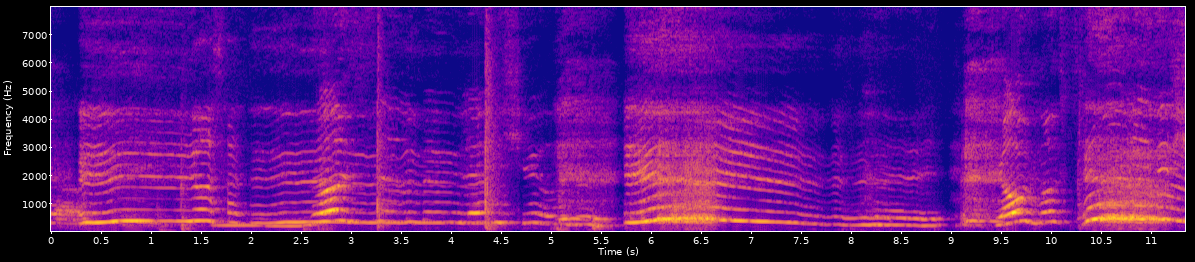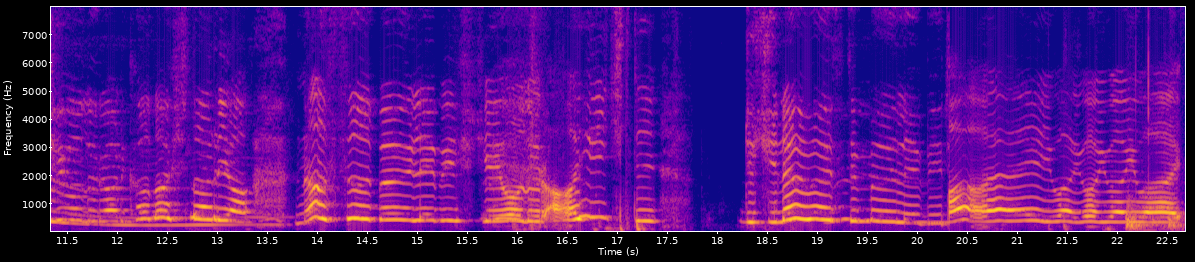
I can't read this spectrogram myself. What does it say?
ya? Ee, Hasan'ım. Nasıl böyle bir şey olur? Ya nasıl böyle bir şey olur arkadaşlar ya? Nasıl böyle bir şey olur? Ay hiç de düşünemezdim böyle bir. Ay vay vay vay vay.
